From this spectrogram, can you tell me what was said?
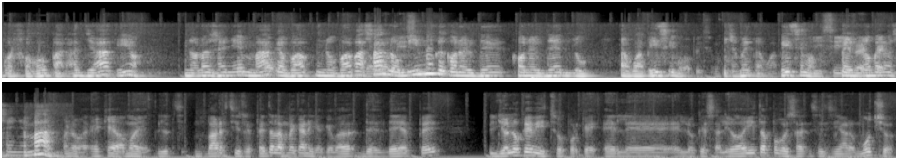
Por favor, parad ya, tío. No lo enseñéis más, que va- nos va a pasar lo mismo que con el de, con el Deadloop. Está guapísimo. Guapísimo. Escúchame, está guapísimo. Sí, pero no me lo enseñes más. Bueno, es que vamos a ver, Bar, si respeta las mecánicas que va del DSP, yo lo que he visto, porque en, eh, en lo que salió ahí tampoco se, se enseñaron mucho.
